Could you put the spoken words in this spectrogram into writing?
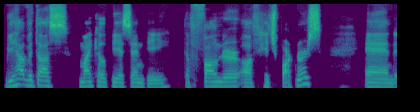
We have with us Michael Piacente, the founder of Hitch Partners, and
